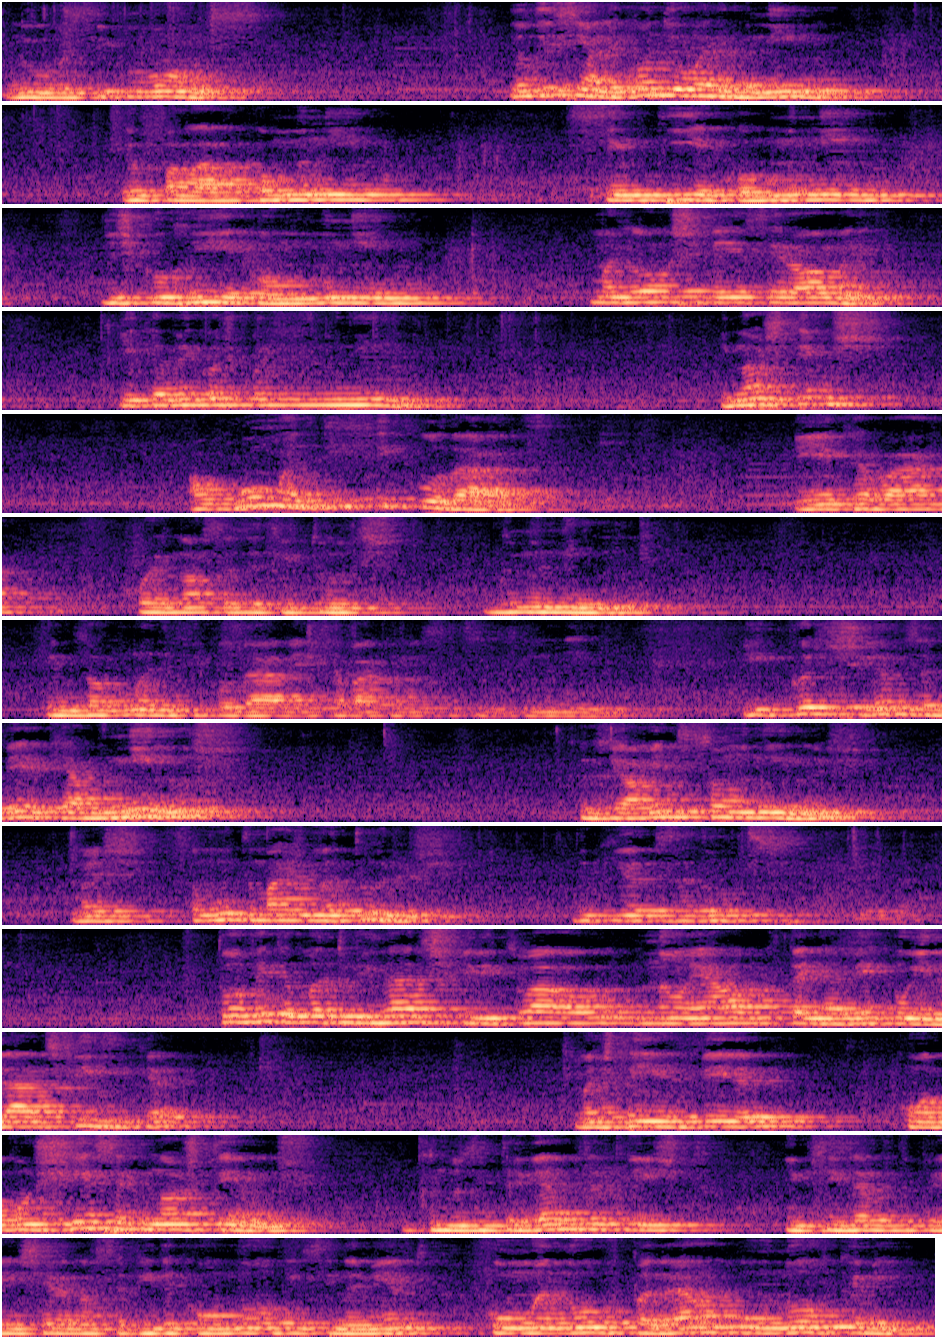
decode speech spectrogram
no versículo 11. Ele diz assim: Olha, quando eu era menino, eu falava como menino, sentia como menino, discorria como menino, mas logo cheguei a ser homem e acabei com as coisas de menino. E nós temos alguma dificuldade em acabar com as nossas atitudes de menino. Temos alguma dificuldade em acabar com as nossas atitudes de menino. E depois chegamos a ver que há meninos que realmente são meninos, mas são muito mais maturos do que outros adultos. Estão a ver que a maturidade espiritual não é algo que tenha a ver com a idade física, mas tem a ver com a consciência que nós temos que nos entregamos a Cristo e precisamos de preencher a nossa vida com um novo ensinamento, com um novo padrão, com um novo caminho.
